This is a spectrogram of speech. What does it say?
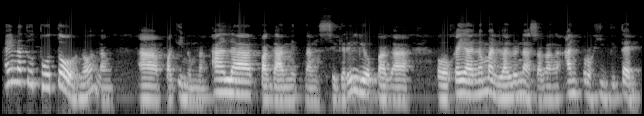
ay natututo no ng uh, pag-inom ng alak, paggamit ng sigarilyo, pag uh, o kaya naman lalo na sa mga unprohibited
